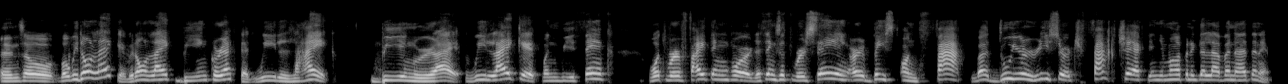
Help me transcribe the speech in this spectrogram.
And so, but we don't like it. We don't like being corrected. We like being right. We like it when we think what we're fighting for, the things that we're saying are based on fact. But do your research, fact check. Yan yung mga pinaglalaban natin eh.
